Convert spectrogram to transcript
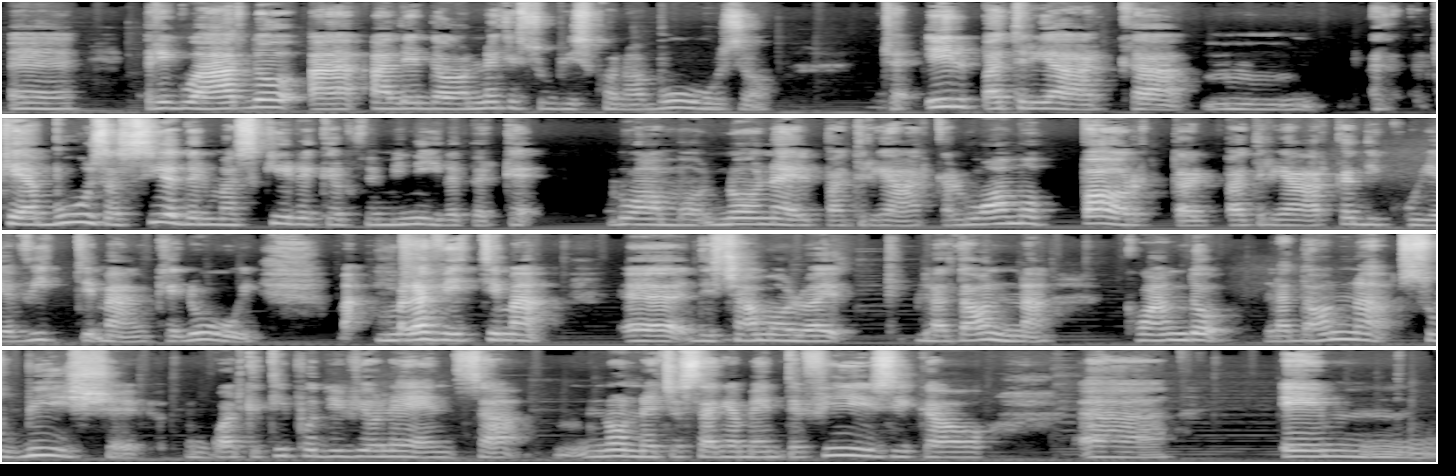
eh, riguardo a, alle donne che subiscono abuso. Cioè, il patriarca mh, che abusa sia del maschile che del femminile, perché l'uomo non è il patriarca, l'uomo porta il patriarca di cui è vittima anche lui, ma, ma la vittima, eh, diciamo, è la donna quando la donna subisce un qualche tipo di violenza, non necessariamente fisica, o, eh, e,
